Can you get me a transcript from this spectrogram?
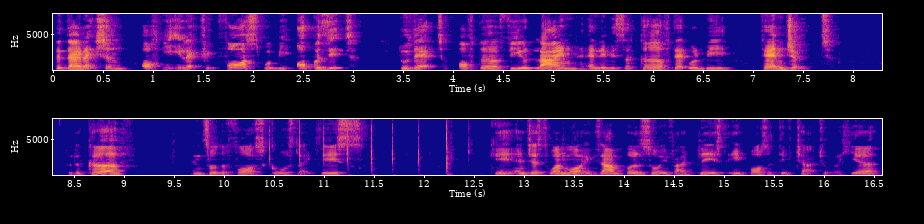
The direction of the electric force will be opposite to that of the field line. And if it's a curve, that will be tangent to the curve and so the force goes like this. Okay and just one more example. So if I placed a positive charge over here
